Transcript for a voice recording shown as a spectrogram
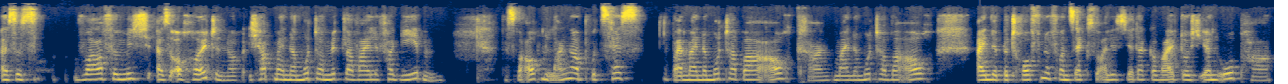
also es war für mich, also auch heute noch, ich habe meiner Mutter mittlerweile vergeben. Das war auch ein langer Prozess, weil meine Mutter war auch krank. Meine Mutter war auch eine Betroffene von sexualisierter Gewalt durch ihren Opa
